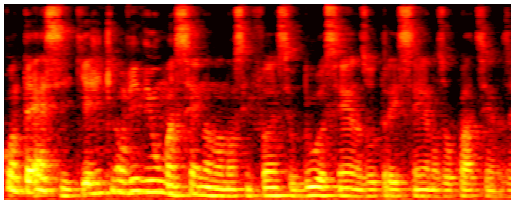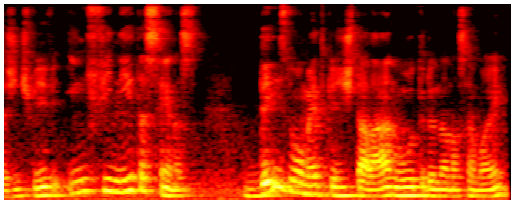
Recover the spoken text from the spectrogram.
Acontece que a gente não vive uma cena na nossa infância, ou duas cenas, ou três cenas, ou quatro cenas. A gente vive infinitas cenas. Desde o momento que a gente está lá no útero da nossa mãe,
